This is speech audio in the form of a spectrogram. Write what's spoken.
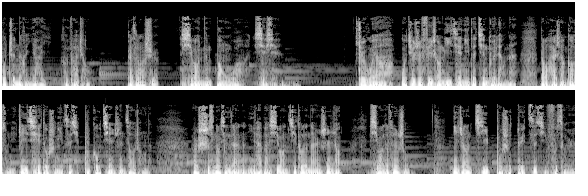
我真的很压抑，很发愁。盖子老师，希望你能帮我，谢谢。这位姑娘啊，我确实非常理解你的进退两难，但我还是想告诉你，这一切都是你自己不够谨慎造成的。而事情到现在呢，你还把希望寄托在男人身上，希望他分手，你这样既不是对自己负责任，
